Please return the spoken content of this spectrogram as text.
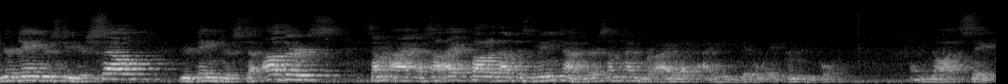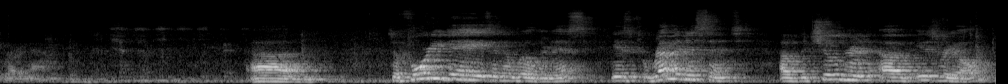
You're dangerous to yourself. You're dangerous to others. Some, I, I've thought about this many times. There are some times where I like I need to get away from people. I'm not safe right now. Um, so 40 days in the wilderness is reminiscent of the children of Israel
